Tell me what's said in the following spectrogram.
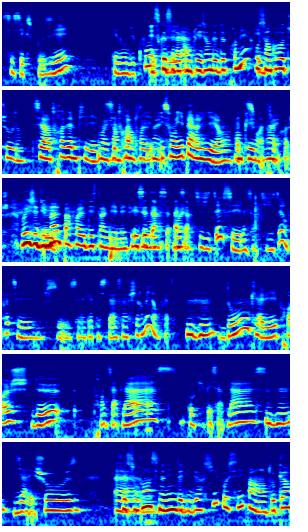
c'est s'exposer. Et donc, du coup. Est-ce que c'est la conclusion des deux premières ou c'est encore autre chose? C'est un troisième pilier. Ouais, c'est trois piliers. ouais. Ils sont hyper liés, hein, en fait, ils sont très ouais. proches. Oui, j'ai du Et- mal parfois à les distinguer, mais Et cette assertivité, c'est l'assertivité, en fait, c'est la capacité à s'affirmer, en fait. Mhm. Donc, elle est proche de prendre sa place, occuper sa place, Mhm. dire les choses, C'est souvent synonyme de leadership aussi. Enfin, en tout cas,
